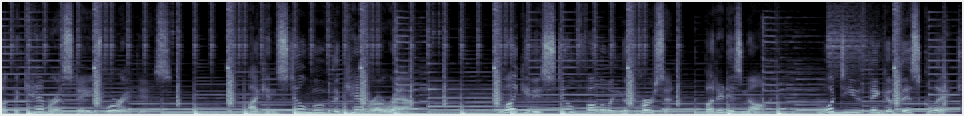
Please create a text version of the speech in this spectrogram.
but the camera stays where it is. I can still move the camera around. Like it is still following the person, but it is not. What do you think of this glitch?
